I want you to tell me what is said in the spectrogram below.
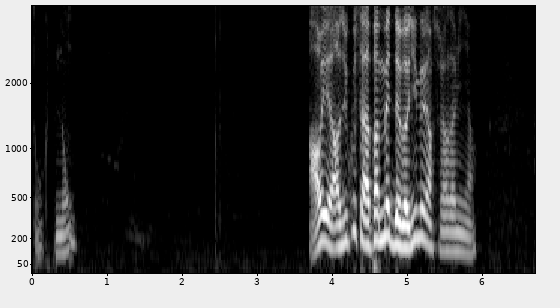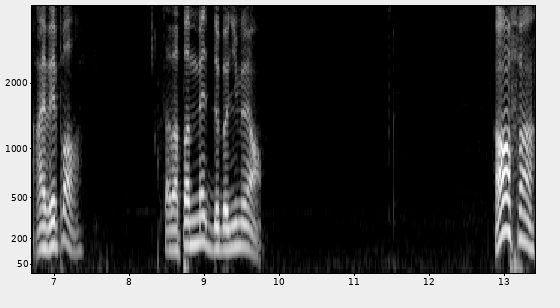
Donc non. Ah oui, alors du coup, ça va pas me mettre de bonne humeur, chers amis. Hein. Rêvez pas. Ça va pas me mettre de bonne humeur. Enfin,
